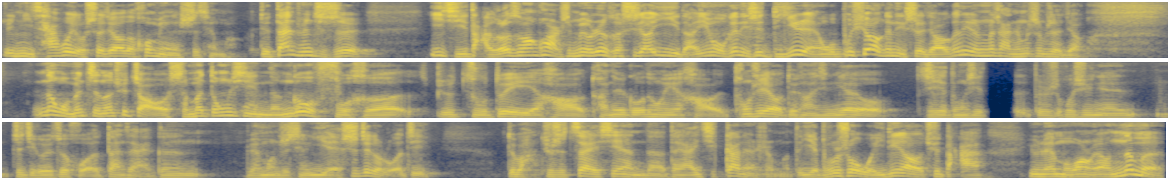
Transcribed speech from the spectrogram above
就你才会有社交的后面的事情嘛。就单纯只是一起打俄罗斯方块是没有任何社交意义的，因为我跟你是敌人，我不需要跟你社交，我跟你什么产生什么什么社交。那我们只能去找什么东西能够符合，比如组队也好，团队沟通也好，同时要有对抗性，要有这些东西。比如说过去一年这几个月最火的蛋仔跟圆梦之星也是这个逻辑，对吧？就是在线的，大家一起干点什么的，也不是说我一定要去打英雄联盟、王者荣耀那么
